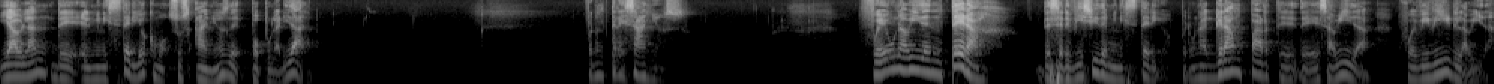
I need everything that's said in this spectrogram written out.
y hablan del ministerio como sus años de popularidad. Fueron tres años. Fue una vida entera de servicio y de ministerio, pero una gran parte de esa vida fue vivir la vida.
